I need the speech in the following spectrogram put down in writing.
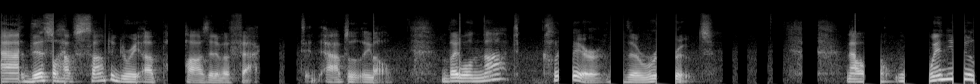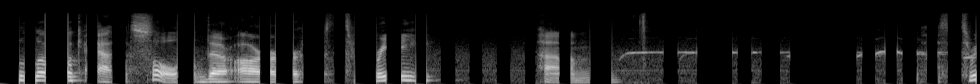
And this will have some degree of positive effect. It absolutely will. But it will not clear the root. Now, when you look at soul, there are three um, three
